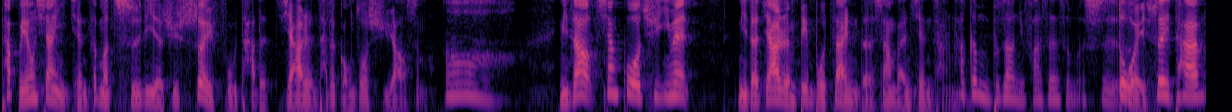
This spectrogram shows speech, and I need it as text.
他不用像以前这么吃力的去说服他的家人，他的工作需要什么。哦，你知道，像过去，因为你的家人并不在你的上班现场，他根本不知道你发生什么事。对，所以他。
